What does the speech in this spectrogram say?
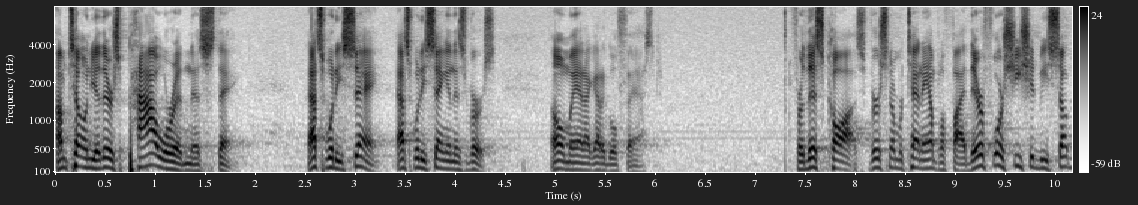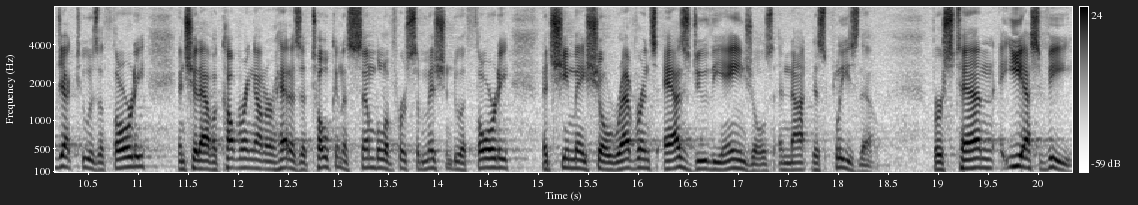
I'm telling you, there's power in this thing. That's what he's saying. That's what he's saying in this verse. Oh man, I got to go fast for this cause. Verse number 10 amplified. Therefore, she should be subject to his authority and should have a covering on her head as a token, a symbol of her submission to authority, that she may show reverence as do the angels and not displease them. Verse 10 ESV.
